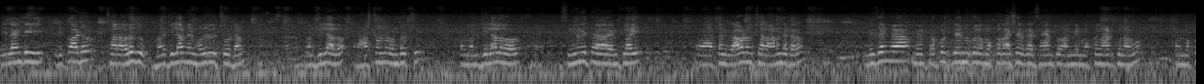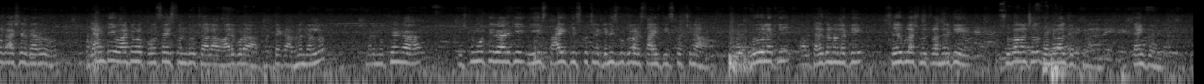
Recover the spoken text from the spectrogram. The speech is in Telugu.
ఇలాంటి రికార్డు చాలా అరుదు. మన జిల్లాలో నేను మొదలు చూడడం. మన జిల్లాలో రాష్ట్రంలో ఉండొచ్చు. కానీ మన జిల్లాలో సుగణిత ఎంప్లాయీ అతనికి రావడం చాలా ఆనందకరం. నిజంగా మేము ప్రకృతి ప్రేమికులు మొక్కల రాజశేఖర్ గారి సాయంతో అన్ని మొక్కలు నాటుతున్నాము కానీ మొక్కల రాజశేఖర్ గారు ఇలాంటి వాటిని కూడా ప్రోత్సహిస్తుంటూ చాలా వారికి కూడా ప్రత్యేక అభినందనలు. మరి ముఖ్యంగా విష్ణుమూర్తి గారికి ఈ స్థాయికి తీసుకొచ్చిన గిన్నిస్ బుక్ గారి స్థాయికి తీసుకొచ్చిన మరి గురువులకి వాళ్ళ తల్లిదండ్రులకి శ్రేయభిలాష్ మిత్రులందరికీ శుభాకాంక్షలు ధన్యవాదాలు చెప్తున్నాను. థ్యాంక్ యూ అండి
